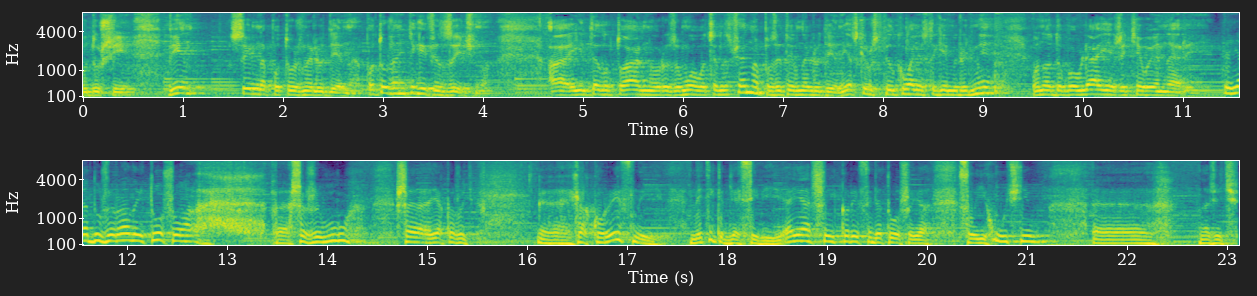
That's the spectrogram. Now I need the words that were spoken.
у душі. Він сильна, потужна людина. Потужна не тільки фізично, а й інтелектуально, розумово. Це надзвичайно позитивна людина. Я скажу, спілкування з такими людьми, воно додає життєвої енергії. Я дуже радий, то, що е, ще живу, ще, як кажуть, я корисний не тільки для сім'ї, а я ще й корисний для того, що я своїх учнів, е, значить,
